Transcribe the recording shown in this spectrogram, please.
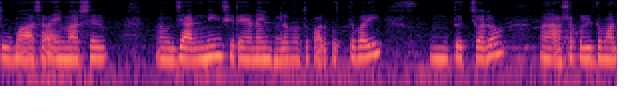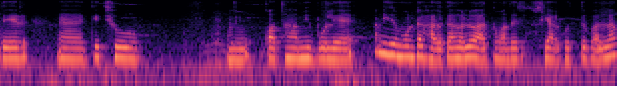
দু মাস, আড়াই মাসের জার্নি সেটা যেন আমি ভালো মতো পার করতে পারি। তো চলো আশা করি তোমাদের কিছু কথা আমি বলে নিজের মনটা হালকা হলো আর তোমাদের শেয়ার করতে পারলাম।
